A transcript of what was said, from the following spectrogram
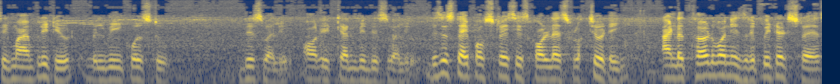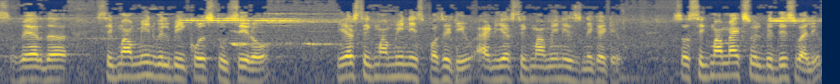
sigma amplitude will be equals to this value or it can be this value. This is type of stress is called as fluctuating and the third one is repeated stress where the sigma mean will be equals to 0. Here sigma mean is positive and here sigma mean is negative. So sigma max will be this value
